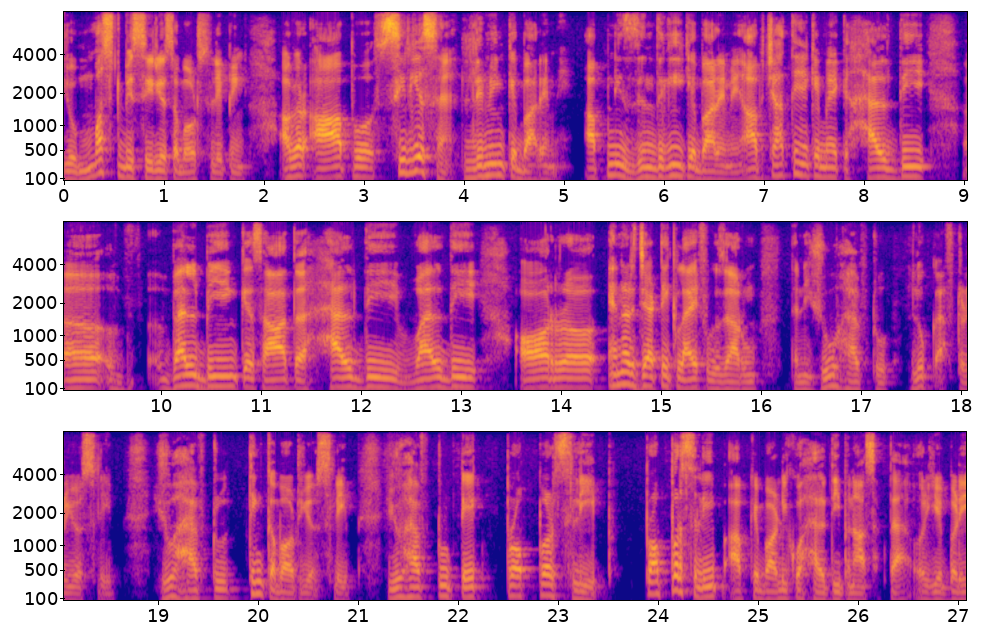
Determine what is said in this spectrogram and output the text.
you must be serious about sleeping अगर आप सीरियस हैं लिविंग के बारे में अपनी ज़िंदगी के बारे में। आप चाहते हैं कि मैं एक हेल्दी वेल बीइंग के साथ हेल्दी वेल्दी और एनर्जेटिक लाइफ गुजारूं then you have to look after your sleep you have to think about your sleep you have to take proper sleep proper sleep आपके बॉडी को हेल्दी बना सकता है और ये बड़ी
